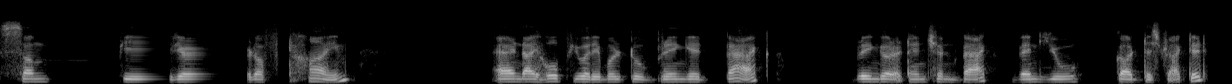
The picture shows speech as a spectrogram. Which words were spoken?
some period of time. And I hope you are able to bring it back, bring your attention back when you got distracted.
